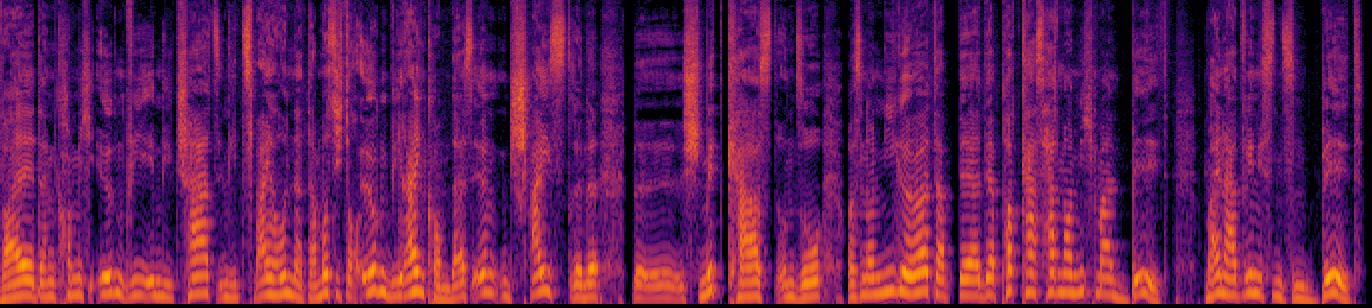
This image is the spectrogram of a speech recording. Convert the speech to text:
weil dann komme ich irgendwie in die Charts, in die 200. Da muss ich doch irgendwie reinkommen. Da ist irgendein Scheiß drin, äh, Schmidtcast und so, was ich noch nie gehört habe. Der, der Podcast hat noch nicht mal ein Bild. Meiner hat wenigstens ein Bild.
